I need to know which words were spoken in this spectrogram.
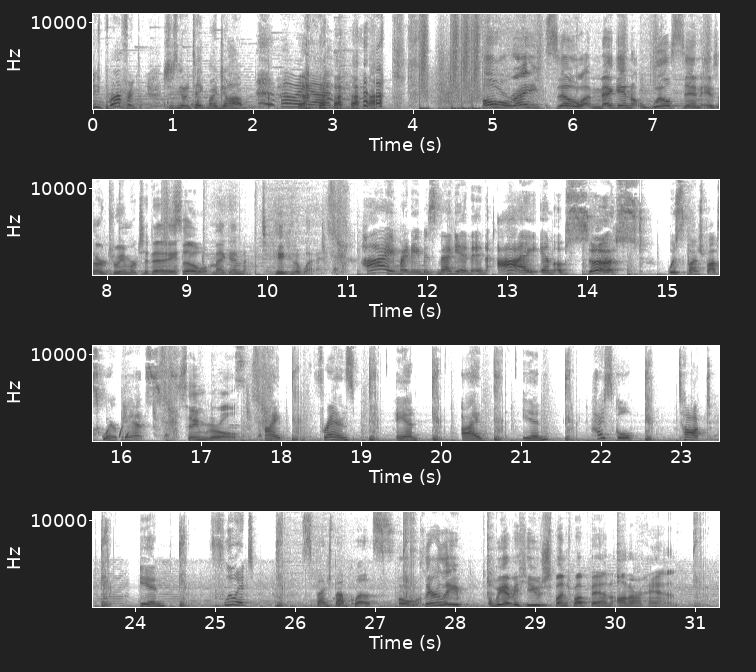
she's perfect. She's gonna take my job. Oh my god. All right, so Megan Wilson is our dreamer today. So Megan, take it away. Hi, my name is Megan, and I am obsessed with SpongeBob SquarePants. Same girl. I friends and I in high school talked in fluent SpongeBob quotes. Oh, clearly we have a huge SpongeBob fan on our hand.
